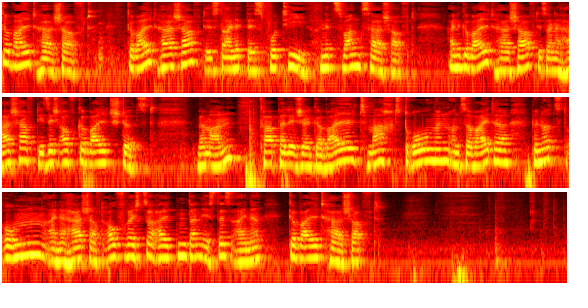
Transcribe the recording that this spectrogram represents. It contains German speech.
Gewaltherrschaft. Gewaltherrschaft ist eine Despotie, eine Zwangsherrschaft. Eine Gewaltherrschaft ist eine Herrschaft, die sich auf Gewalt stützt. Wenn man körperliche Gewalt, Macht, Drohungen und so weiter benutzt, um eine Herrschaft aufrechtzuerhalten, dann ist es eine Gewaltherrschaft.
